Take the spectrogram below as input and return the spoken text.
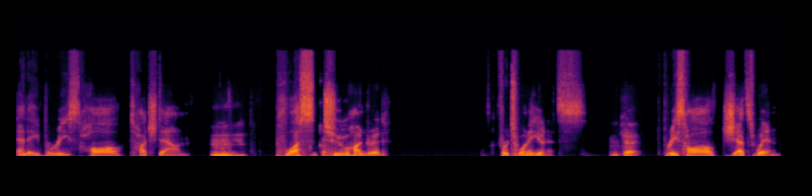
and a Breece Hall touchdown Mm. plus Okay. 200 for 20 units. Okay. Breece Hall, Jets win.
